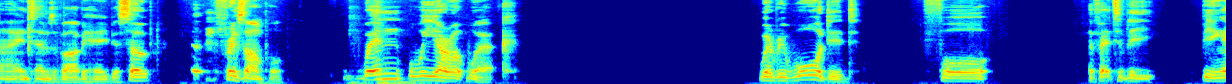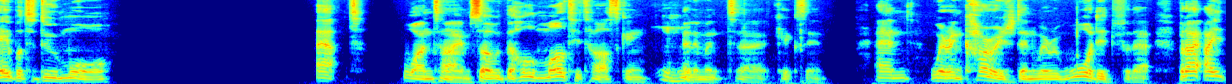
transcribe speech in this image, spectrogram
uh, in terms of our behavior. So, for example, when we are at work, we're rewarded for effectively being able to do more at one time. So the whole multitasking Mhm. element uh, kicks in. And we're encouraged and we're rewarded for that. But I, I,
